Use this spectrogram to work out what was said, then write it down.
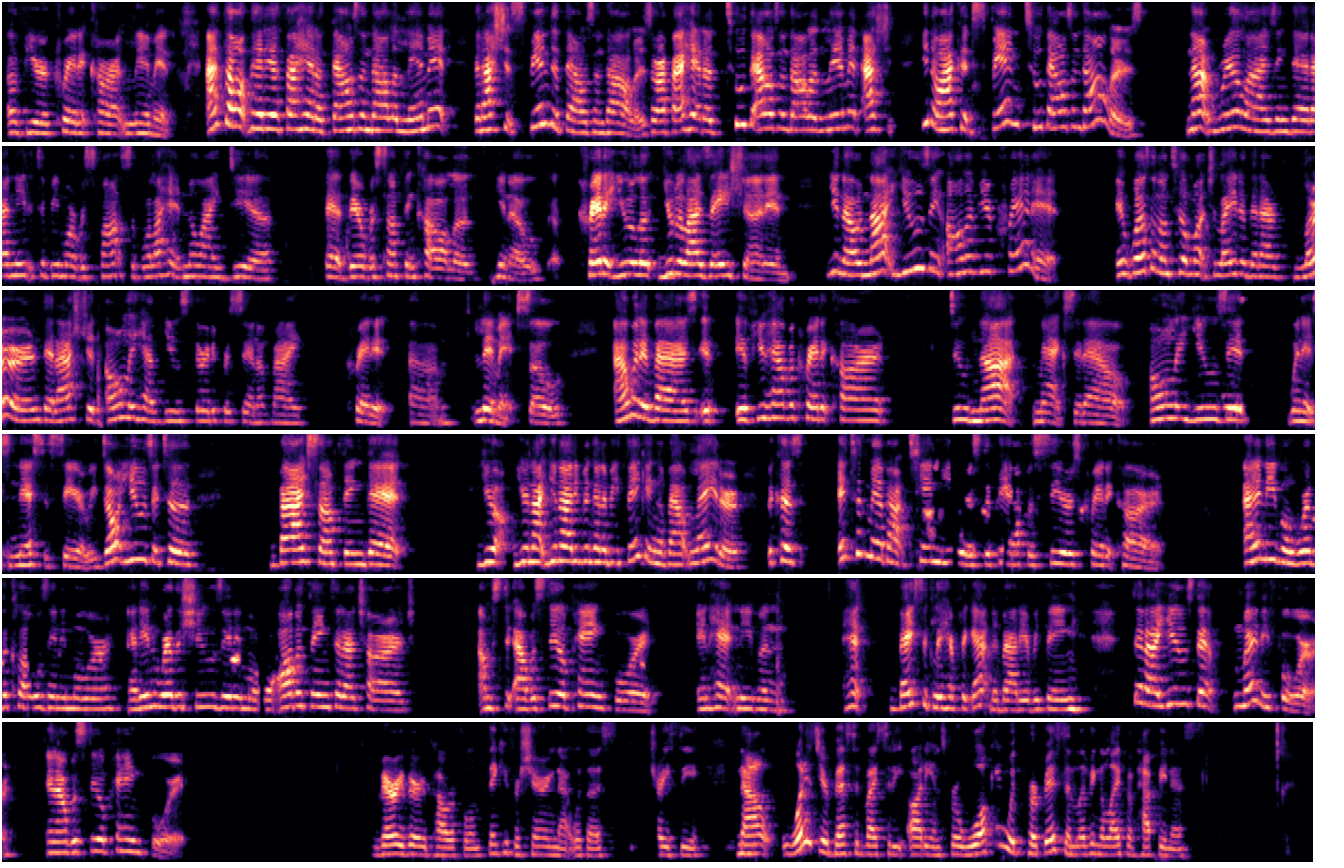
of your credit card limit. I thought that if I had a thousand dollar limit, that I should spend a thousand dollars, or if I had a two thousand dollar limit, I should, you know, I could spend two thousand dollars, not realizing that I needed to be more responsible. I had no idea that there was something called a, you know, credit util- utilization, and you know, not using all of your credit. It wasn't until much later that I learned that I should only have used 30% of my credit um, limit. So I would advise if, if you have a credit card, do not max it out. Only use it when it's necessary. Don't use it to buy something that you're you're not you're not even going to be thinking about later because it took me about 10 years to pay off a Sears credit card. I didn't even wear the clothes anymore. I didn't wear the shoes anymore. All the things that I charge, I'm I was still paying for it and hadn't even had basically have forgotten about everything that I used that money for, and I was still paying for it. Very, very powerful. Thank you for sharing that with us, Tracy. Now, what is your best advice to the audience for walking with purpose and living a life of happiness?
